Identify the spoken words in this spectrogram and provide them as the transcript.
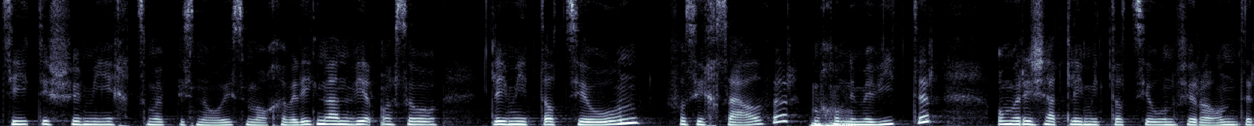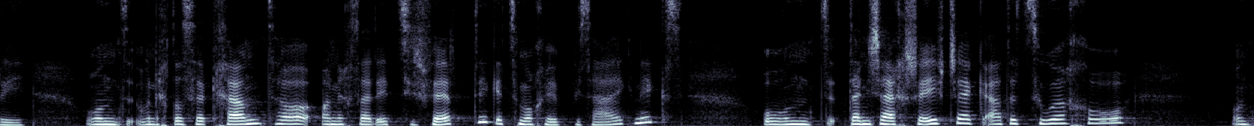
Zeit ist für mich, um etwas Neues zu machen, weil irgendwann wird man so die Limitation von sich selber, man mhm. kommt nicht mehr weiter und man ist auch die Limitation für andere. Und als ich das erkannt habe, habe ich gesagt, jetzt ist fertig, jetzt mache ich etwas Eigenes und dann ist eigentlich ShaveCheck auch dazugekommen und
